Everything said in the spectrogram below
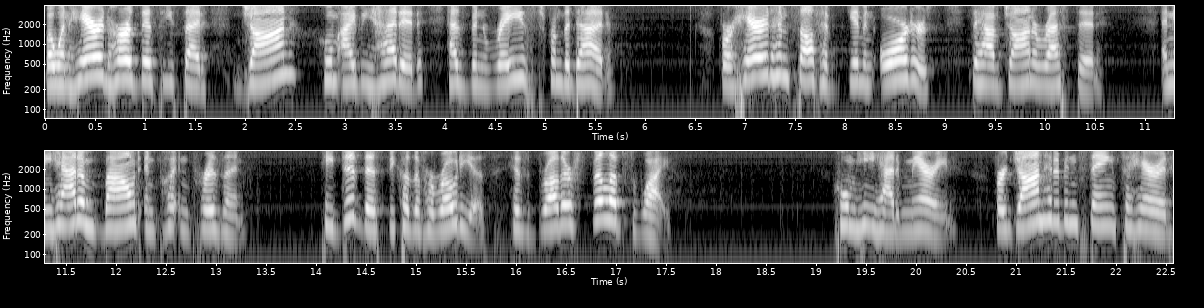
But when Herod heard this, he said, John, whom I beheaded, has been raised from the dead. For Herod himself had given orders to have John arrested, and he had him bound and put in prison. He did this because of Herodias, his brother Philip's wife, whom he had married. For John had been saying to Herod,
